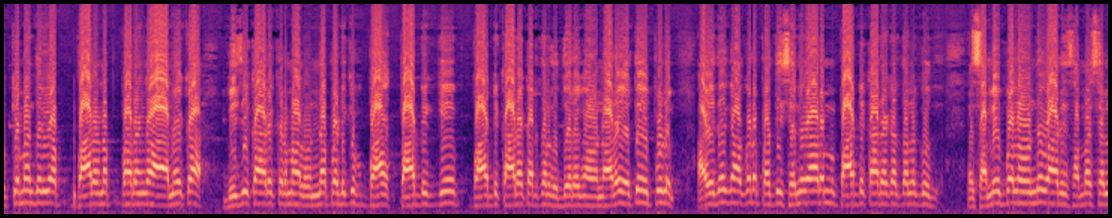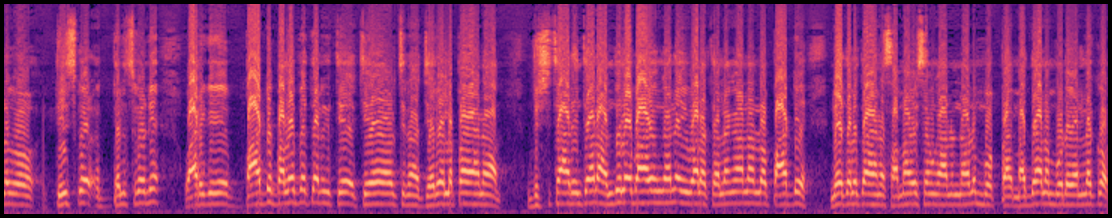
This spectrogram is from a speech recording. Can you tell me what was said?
ముఖ్యమంత్రిగా పాలన పరంగా అనేక బిజీ కార్యక్రమాలు ఉన్నప్పటికీ పార్టీకి పార్టీ కార్యకర్తలకు దూరంగా ఉన్నారు. అయితే ఇప్పుడు ఆ విధంగా కాకుండా ప్రతి శనివారం పార్టీ కార్యకర్తలకు సమీపంలో ఉండి వారి సమస్యలు తీసుకో తెలుసుకొని వారికి పార్టీ బలోపేతానికి చేయాల్సిన చర్యలపై ఆయన దృష్టి సారించారు. అందులో భాగంగానే ఇవాళ తెలంగాణలో పార్టీ నేతలతో ఆయన సమావేశం కానున్నాడు. మధ్యాహ్నం మూడు గంటలకు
